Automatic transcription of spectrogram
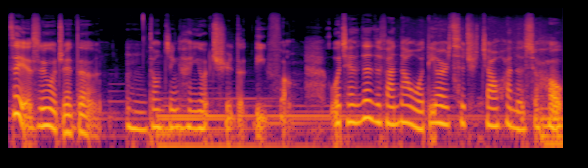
这也是我觉得，嗯，东京很有趣的地方。我前阵子翻到我第二次去交换的时候，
